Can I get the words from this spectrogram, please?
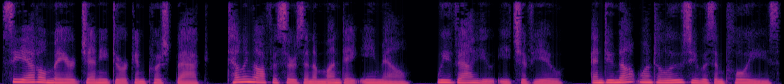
Seattle Mayor Jenny Durkan pushed back, telling officers in a Monday email, We value each of you, and do not want to lose you as employees,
